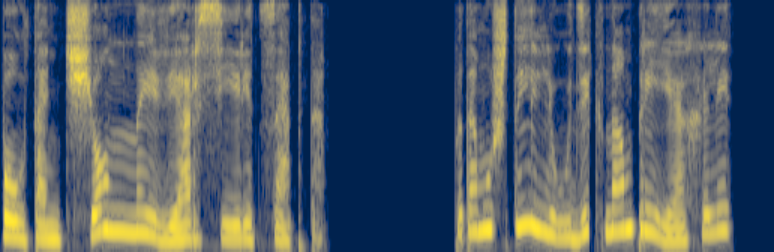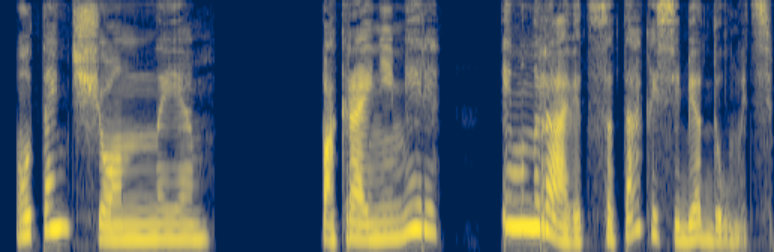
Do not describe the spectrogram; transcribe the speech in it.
по утонченной версии рецепта. Потому что и люди к нам приехали утонченные. По крайней мере, Им нравится так о себе думать.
